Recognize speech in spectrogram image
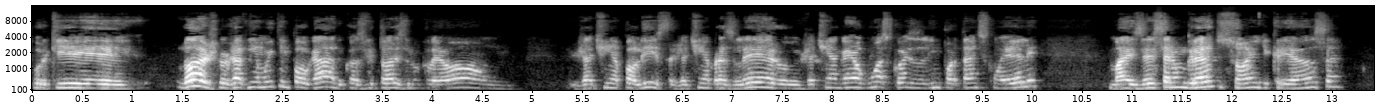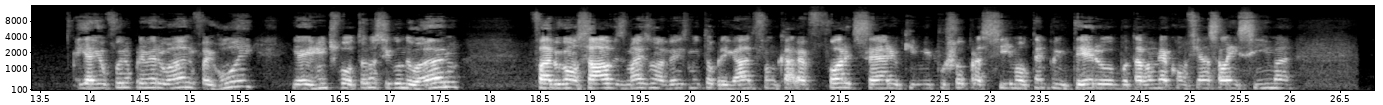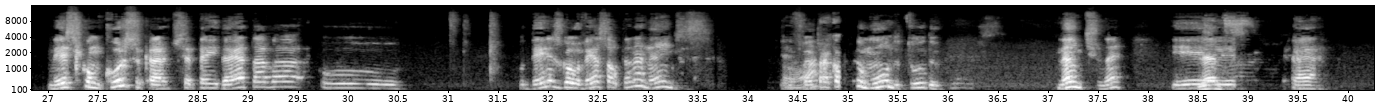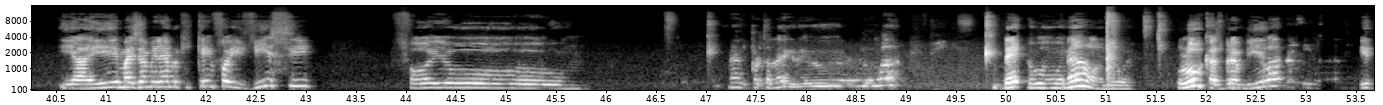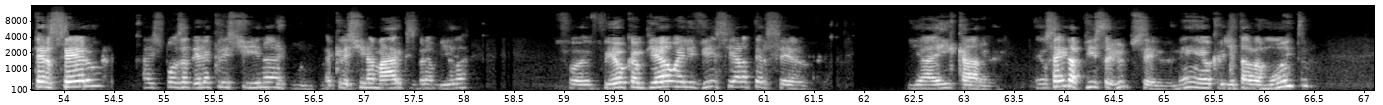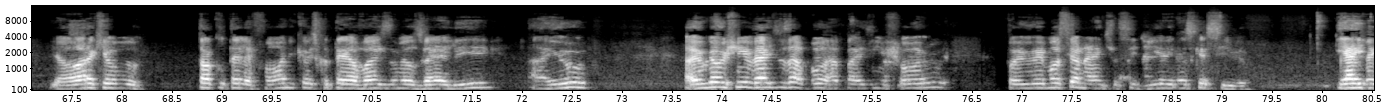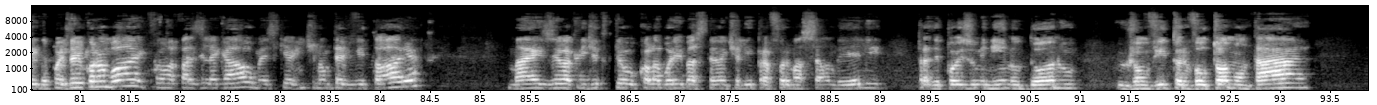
porque, lógico, eu já vinha muito empolgado com as vitórias do Nucleon, já tinha paulista, já tinha brasileiro, já tinha ganho algumas coisas importantes com ele, mas esse era um grande sonho de criança. E aí eu fui no primeiro ano, foi ruim. E aí a gente voltou no segundo ano. Fábio Gonçalves, mais uma vez, muito obrigado. Foi um cara fora de sério que me puxou para cima o tempo inteiro, botava minha confiança lá em cima. Nesse concurso, cara, pra você ter ideia, tava o, o Denis Gouveia saltando a Nantes. Ele foi para Copa do Mundo, tudo. Nantes, né? E, Nantes. É. E aí, mas eu me lembro que quem foi vice foi o né, de Porto Alegre. O, o, não, o Lucas Brambila. E terceiro, a esposa dele, a Cristina, a Cristina Marques Brambila. Foi, fui eu campeão, ele vice e ela terceiro. E aí, cara, eu saí da pista, juro pra você, nem eu acreditava muito. E a hora que eu toco o telefone, que eu escutei a voz dos meus velhos ali, aí o, aí o gauchinho velho desabou, rapaz, em choro foi emocionante esse dia, inesquecível. E aí veio, depois veio o Conomboy, que foi uma fase legal, mas que a gente não teve vitória. Mas eu acredito que eu colaborei bastante ali para a formação dele, para depois o menino, o dono, o João Vitor, voltou a montar.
